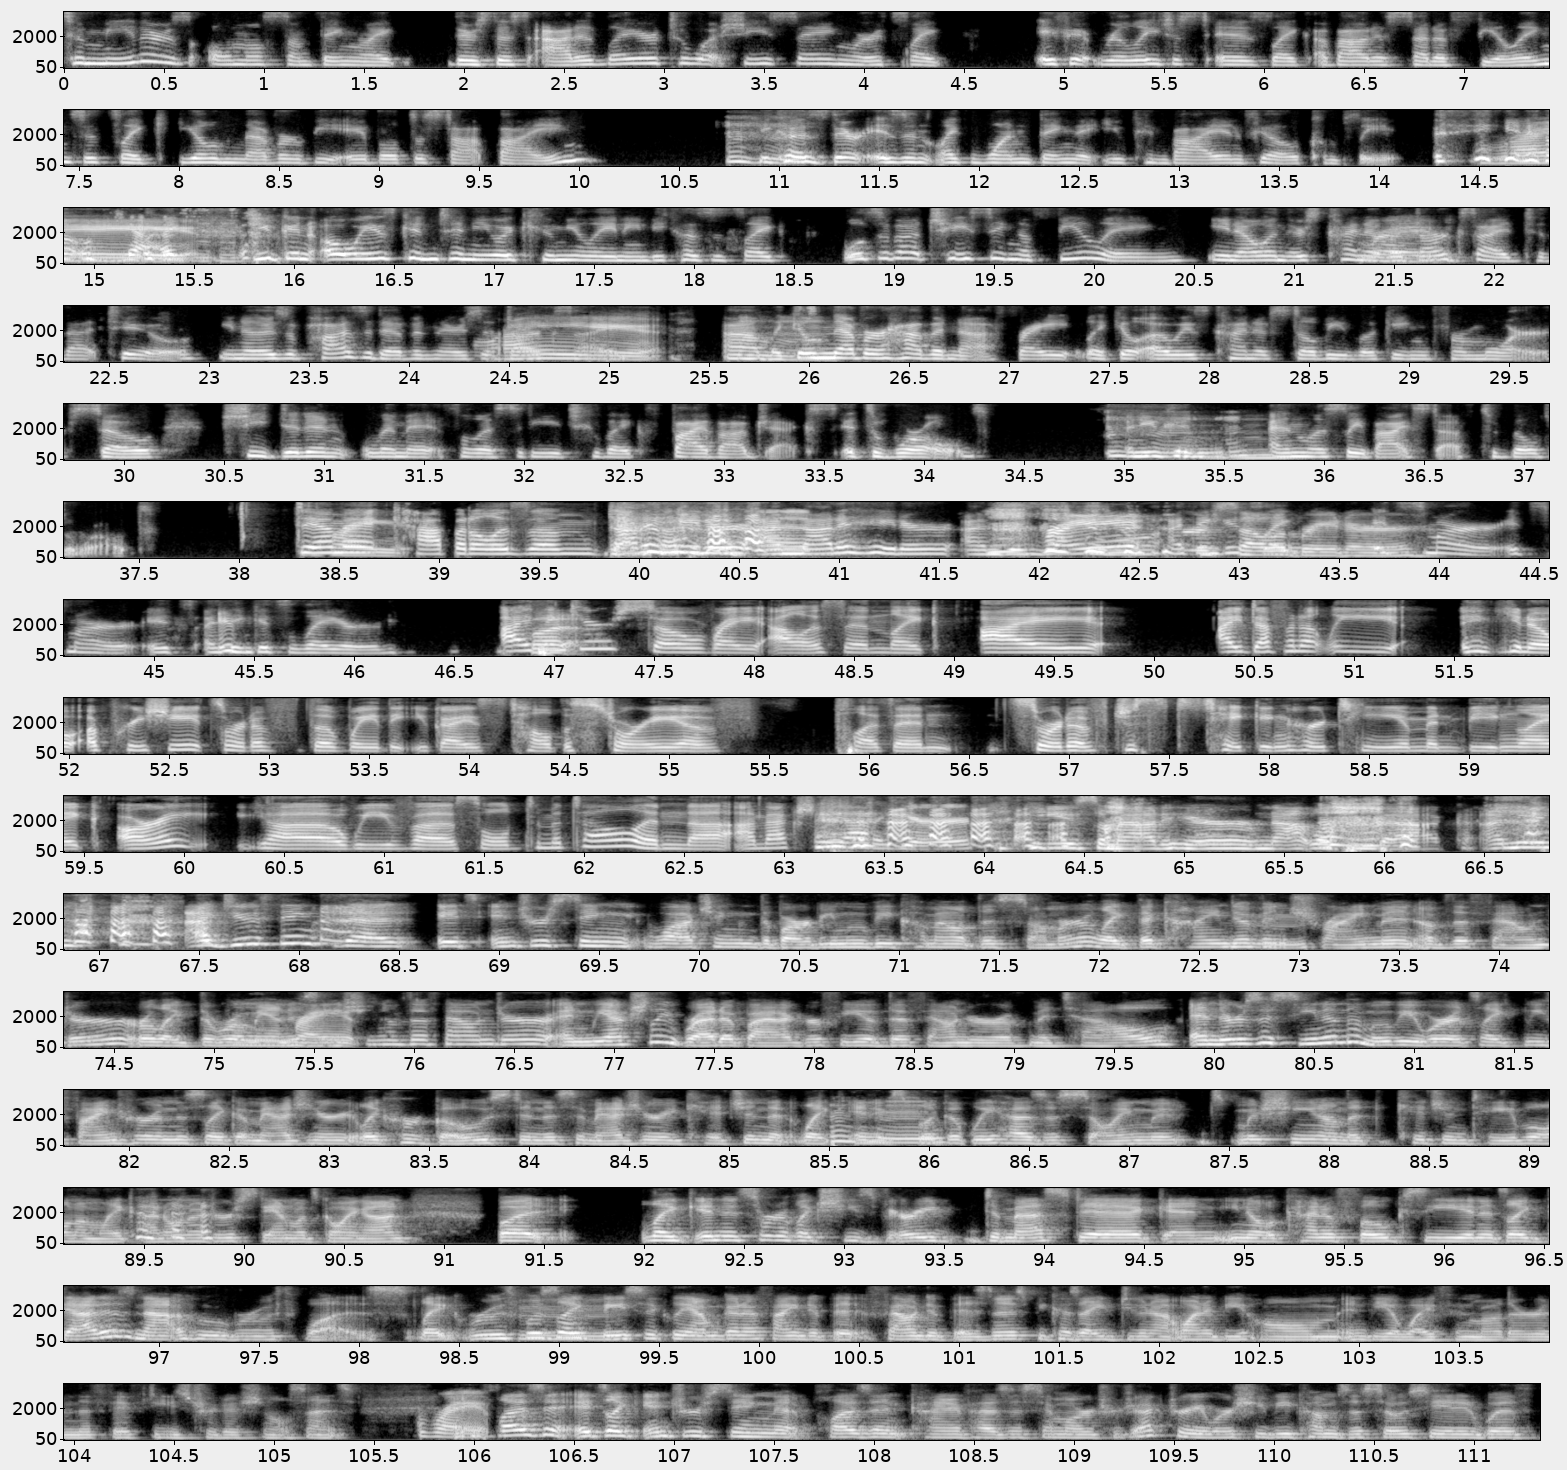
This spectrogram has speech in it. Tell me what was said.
to me, there's almost something like there's this added layer to what she's saying where it's like, if it really just is like about a set of feelings, it's like you'll never be able to stop buying Mhm. because there isn't like one thing that you can buy and feel complete. you know, Right. Yes. you can always continue accumulating because it's like, well, it's about chasing a feeling, you know, and there's kind of Right. a dark side to that too. You know, there's a positive and there's a dark side. Um, like Mhm. you'll never have enough, right? Like you'll always kind of still be looking for more. So she didn't limit Felicity to like five objects. It's a world. And you can Mhm. endlessly buy stuff to build a world. Damn Right. it, capitalism. Not a hater. I'm not a hater. I'm just Right? you know, I think it's like it's smart. It's smart. It's I It- think it's layered. I think you're so right, Allison. Like I I definitely you know appreciate sort of the way that you guys tell the story of Pleasant sort of just taking her team and being like, "All right, yeah, we've uh, sold to Mattel and uh, I'm actually out of here." Peace, I'm out of here. I'm not looking back. I mean, I do think that it's interesting watching the Barbie movie come out this summer, like the kind of Mhm. enshrinement of the founder or like the Mm, romanticization of the founder. And we actually read a biography of the founder of Mattel. And there's a scene in the movie where it's like we find her in this like imaginary, like her ghost in this imaginary kitchen that like Mhm. inexplicably has a sewing ma- machine on the kitchen table. And I'm like, I don't understand what's going on. But like and it's sort of like she's very domestic and you know kind of folksy and it's like that is not who Ruth was like Ruth was like Mm. basically I'm going to find a bit found a business because I do not want to be home and be a wife and mother in the 50s traditional sense Right. and Pleasant, it's like interesting that Pleasant kind of has a similar trajectory where she becomes associated with,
